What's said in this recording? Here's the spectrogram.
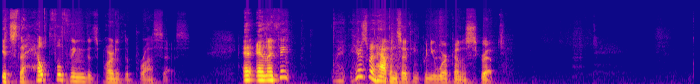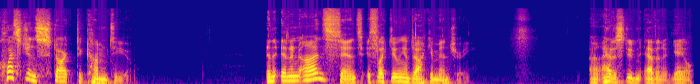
It's the helpful thing that's part of the process. And, and I think here's what happens, I think, when you work on a script questions start to come to you. And in an odd sense, it's like doing a documentary. Uh, I had a student, Evan, at Yale,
